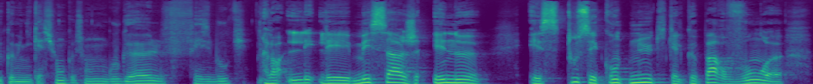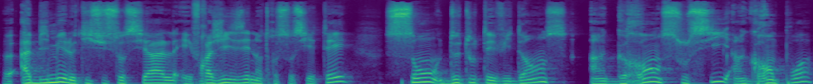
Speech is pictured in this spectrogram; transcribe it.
communication que sont Google, Facebook? Alors, les, messages haineux et tous ces contenus qui, quelque part, vont abîmer le tissu social et fragiliser notre société sont de toute évidence un grand souci, un grand poids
